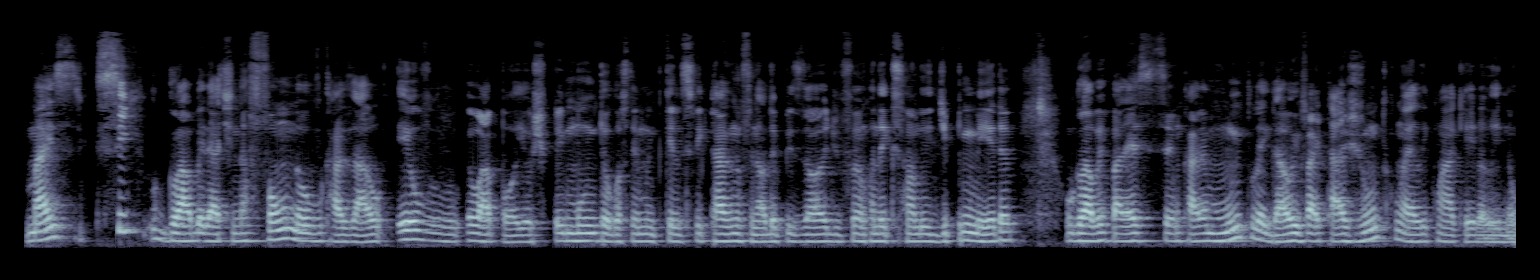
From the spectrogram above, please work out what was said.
Mas se o Glauber e a Tina for um novo casal, eu, eu apoio. Eu chupei muito, eu gostei muito que eles ficaram no final do episódio. Foi uma conexão de primeira. O Glauber parece ser um cara muito legal e vai estar junto com ela e com aquele ali no,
